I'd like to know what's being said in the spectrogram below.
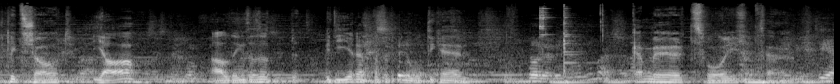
Ein bisschen schade. Ja, allerdings, also bei dir etwas der Benotung her Von zehn.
